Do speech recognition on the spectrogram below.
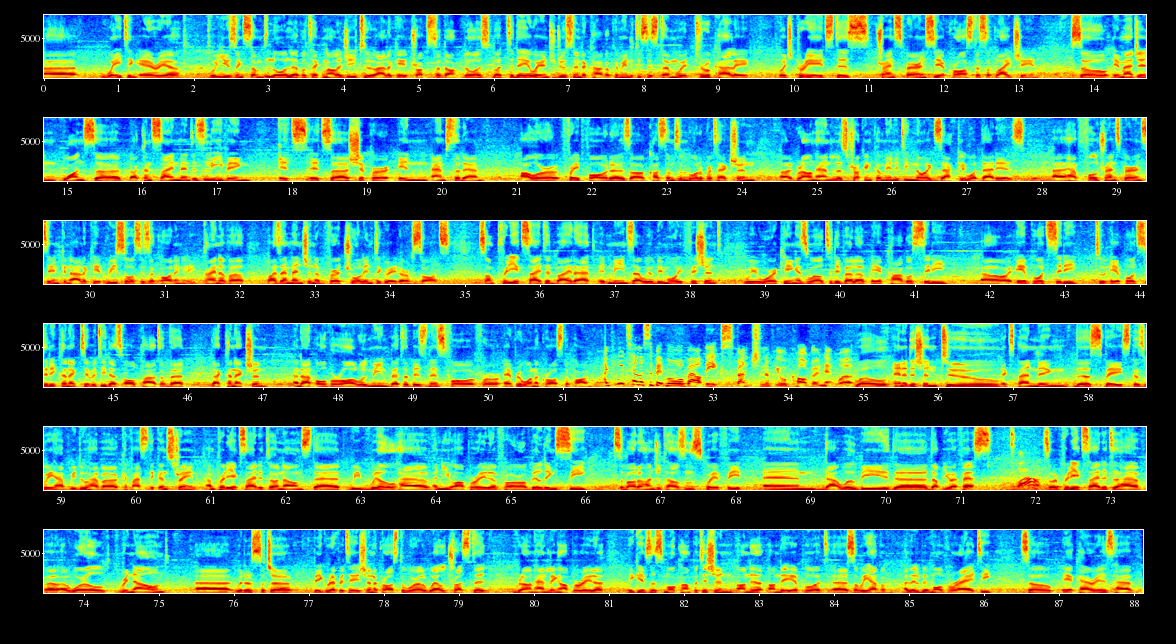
uh, waiting area we're using some lower level technology to allocate trucks to dock doors. But today we're introducing the cargo community system with True Calais, which creates this transparency across the supply chain. So imagine once a, a consignment is leaving its, its uh, shipper in Amsterdam, our freight forwarders, our customs and border protection, uh, ground handlers, trucking community know exactly what that is, uh, have full transparency and can allocate resources accordingly. Kind of a, as I mentioned, a virtual integrator of sorts. So I'm pretty excited by that. It means that we'll be more efficient. We're working as well to develop Air Cargo City, uh, Airport City to Airport City connectivity. That's all part of that, that connection and that overall will mean better business for, for everyone across the pond. And can you tell us a bit more about the expansion of your cargo network? Well, in addition to expanding the space, because we have we do have a capacity constraint, I'm pretty excited to announce that we will have a new operator for our building C. It's about 100,000 square feet, and that will be the WFS. Wow. So we're pretty excited to have a, a world renowned uh, with a, such a big reputation across the world, well trusted ground handling operator. It gives us more competition on the on the airport, uh, so we have a, a, little bit more variety. So air carriers have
